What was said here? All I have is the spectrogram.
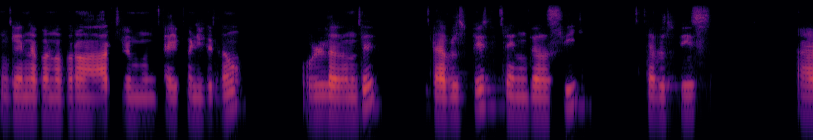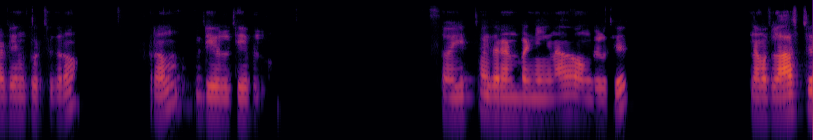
இங்கே என்ன பண்ண போகிறோம் ஆர் ட்ரிம்னு டைப் பண்ணிக்கிட்டோம் உள்ளே வந்து double space Tenkasi double space அப்படின்னு கொடுத்துக்கிறோம். ஃப்ரம் டியூல் டேபிள் ஸோ இப்போ இதை ரன் பண்ணிங்கன்னா உங்களுக்கு நமக்கு லாஸ்ட்டு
